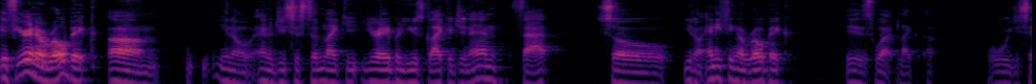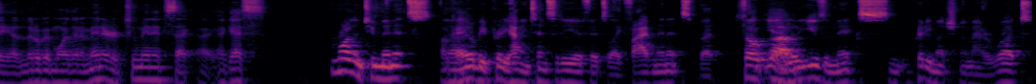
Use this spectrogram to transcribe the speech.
if you're an aerobic, um, you know, energy system, like you, you're able to use glycogen and fat. So you know, anything aerobic is what like, uh, what would you say, a little bit more than a minute or two minutes? I, I, I guess. More than two minutes. Uh, Okay. it'll be pretty high intensity if it's like five minutes, but So yeah, um, you'll use a mix pretty much no matter what.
